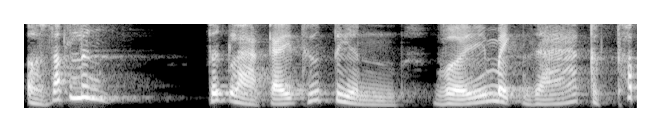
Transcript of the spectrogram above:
ở dắt lưng. Tức là cái thứ tiền với mệnh giá cực thấp.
